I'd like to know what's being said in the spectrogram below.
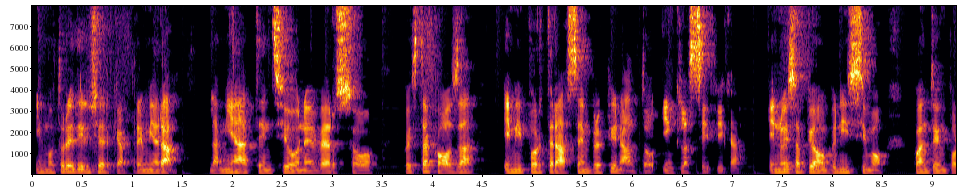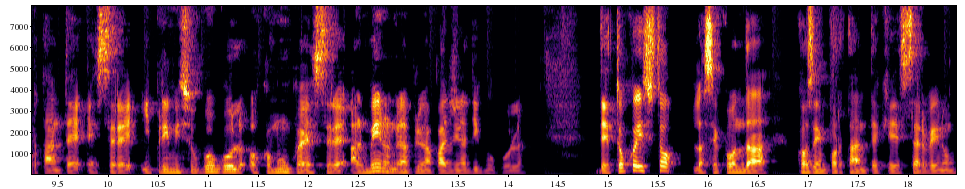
il motore di ricerca premierà la mia attenzione verso questa cosa e mi porterà sempre più in alto in classifica. E noi sappiamo benissimo quanto è importante essere i primi su Google o comunque essere almeno nella prima pagina di Google. Detto questo, la seconda cosa importante che serve in un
